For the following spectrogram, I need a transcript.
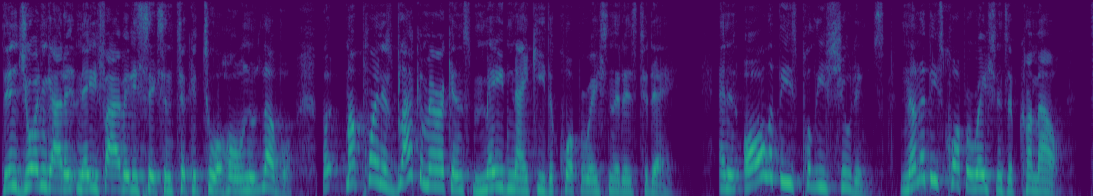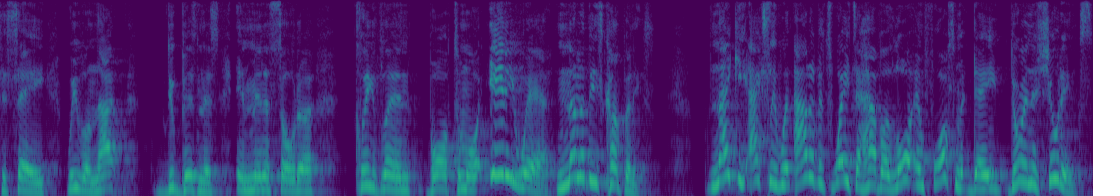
Then Jordan got it in 85, 86 and took it to a whole new level. But my point is, black Americans made Nike the corporation it is today. And in all of these police shootings, none of these corporations have come out to say, we will not do business in Minnesota, Cleveland, Baltimore, anywhere. None of these companies. Nike actually went out of its way to have a law enforcement day during the shootings.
